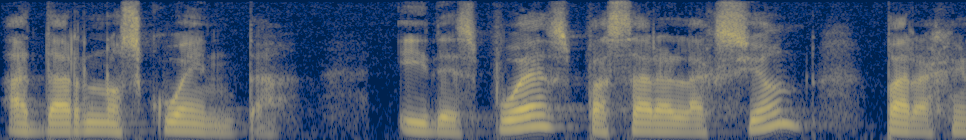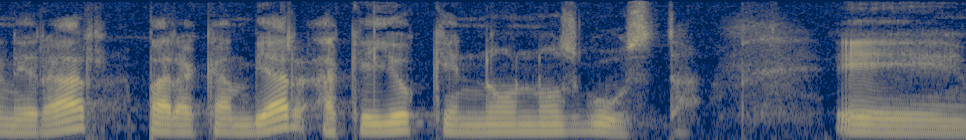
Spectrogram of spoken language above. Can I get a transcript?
a darnos cuenta y después pasar a la acción para generar, para cambiar aquello que no nos gusta. Eh,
